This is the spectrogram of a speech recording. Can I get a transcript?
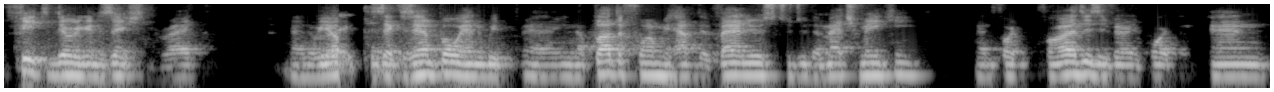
fit the organization, right? And we right. this example, and we uh, in a platform we have the values to do the matchmaking, and for for us this is very important. And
